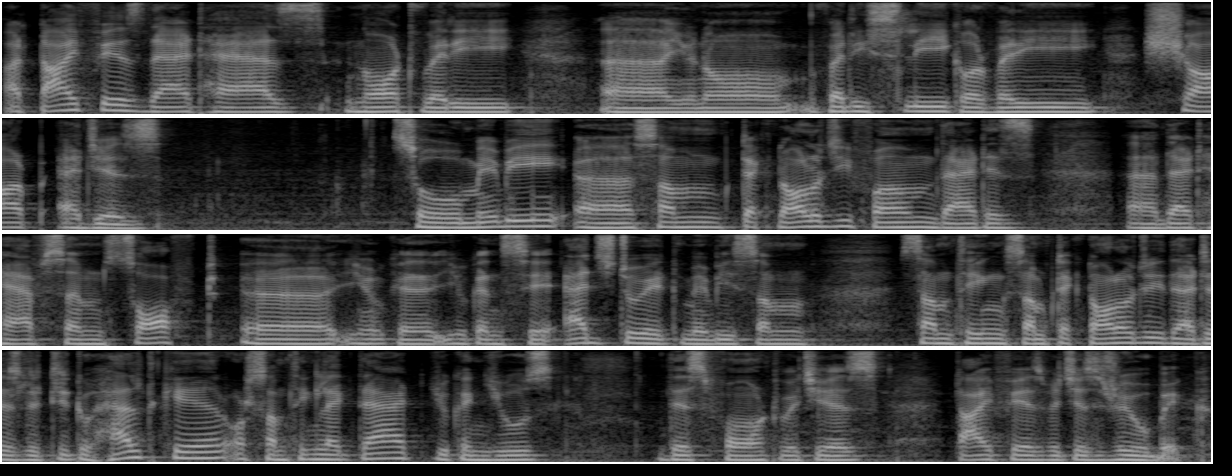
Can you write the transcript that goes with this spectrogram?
a typeface that has not very uh, you know very sleek or very sharp edges. So maybe uh, some technology firm that is that have some soft uh, you can you can say edge to it maybe some something some technology that is related to healthcare or something like that you can use this font which is typeface which is Rubik.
